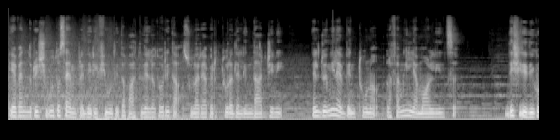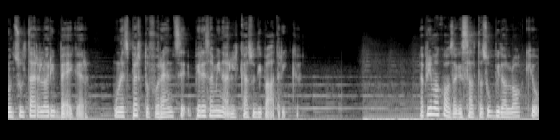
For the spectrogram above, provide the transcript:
e avendo ricevuto sempre dei rifiuti da parte delle autorità sulla riapertura delle indagini, nel 2021 la famiglia Mollins decide di consultare Lori Baker, un esperto forense, per esaminare il caso di Patrick. La prima cosa che salta subito all'occhio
